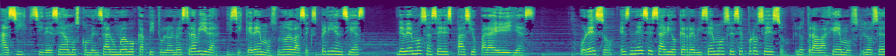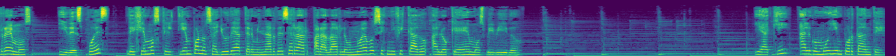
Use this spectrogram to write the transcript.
Así, si deseamos comenzar un nuevo capítulo en nuestra vida y si queremos nuevas experiencias, debemos hacer espacio para ellas. Por eso es necesario que revisemos ese proceso, lo trabajemos, lo cerremos y después dejemos que el tiempo nos ayude a terminar de cerrar para darle un nuevo significado a lo que hemos vivido. Y aquí algo muy importante,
